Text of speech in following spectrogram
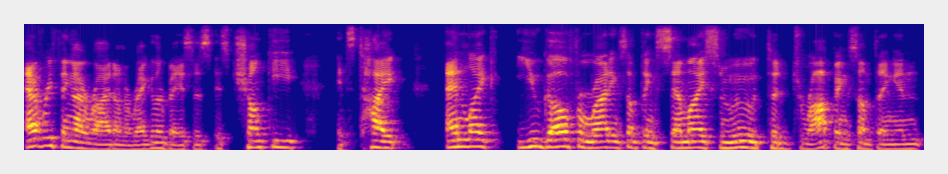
Everything I ride on a regular basis is chunky, it's tight. And like you go from riding something semi smooth to dropping something, and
